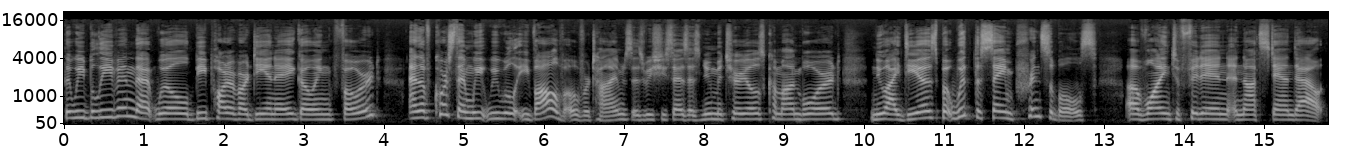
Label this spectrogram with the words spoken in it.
that we believe in that will be part of our DNA going forward. And of course, then we, we will evolve over times, as Rishi says, as new materials come on board, new ideas, but with the same principles of wanting to fit in and not stand out,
